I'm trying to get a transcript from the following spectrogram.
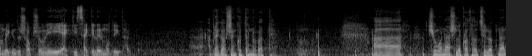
আমরা কিন্তু সবসময় এই একই সাইকেলের মতোই থাকব। আপনাকে অসংখ্য ধন্যবাদ। আহ, সুমনা, আসলে কথা হচ্ছিল আপনার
